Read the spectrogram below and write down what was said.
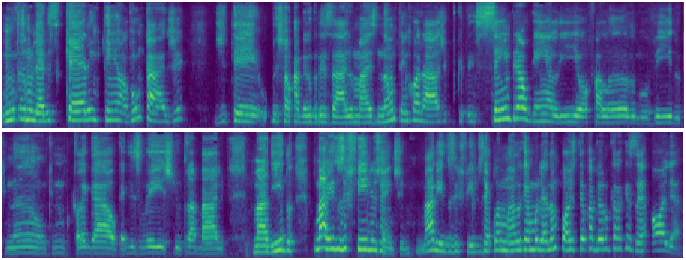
Muitas mulheres querem, têm a vontade de ter deixar o cabelo grisalho, mas não tem coragem, porque tem sempre alguém ali ó, falando no ouvido que não, que não fica legal, que é desleixo o trabalho. Marido, maridos e filhos, gente, maridos e filhos reclamando que a mulher não pode ter o cabelo que ela quiser. Olha,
